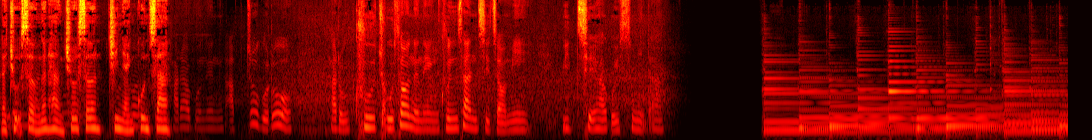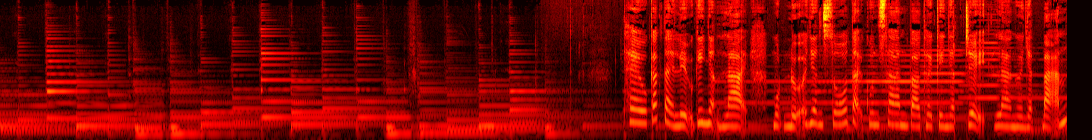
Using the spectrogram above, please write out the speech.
là trụ sở ngân hàng Joseon chi nhánh Kunsan. 바로 구 조선은행 군산 지점이 위치하고 있습니다. Theo các tài liệu ghi nhận lại, một nửa dân số tại Kunsan vào thời kỳ Nhật trị là người Nhật Bản.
